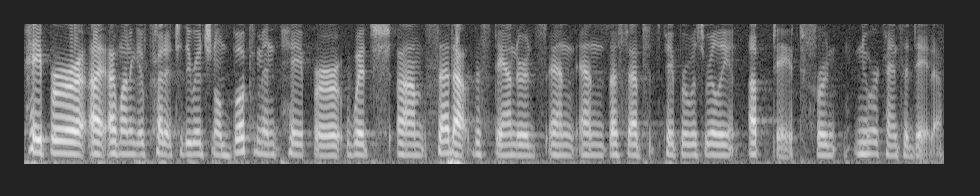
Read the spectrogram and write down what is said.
paper, I, I want to give credit to the original Bookman paper, which um, set out the standards, and, and the Fabsitz paper was really an update for newer kinds of data.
